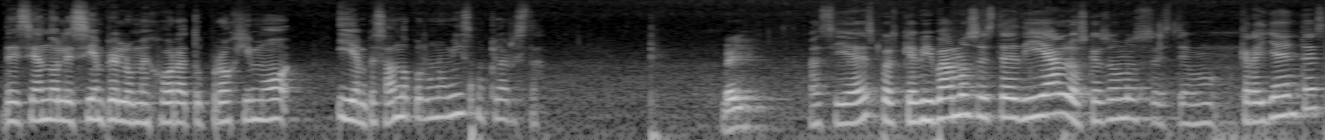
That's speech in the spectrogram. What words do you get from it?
deseándole siempre lo mejor a tu prójimo y empezando por uno mismo, claro está. Bella. Así es, pues que vivamos este día, los que somos este, creyentes,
